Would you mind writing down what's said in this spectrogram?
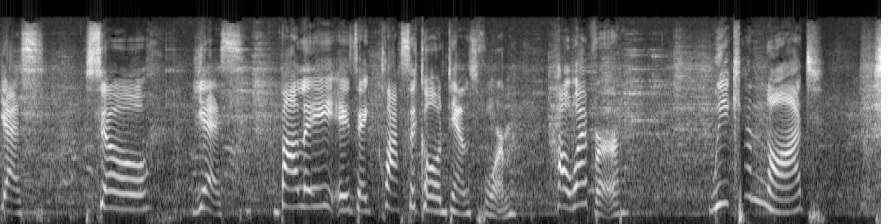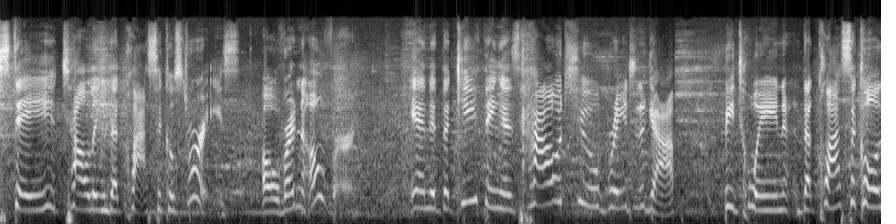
Yes. So, yes, ballet is a classical dance form. However, we cannot stay telling the classical stories over and over. And the key thing is how to bridge the gap between the classical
